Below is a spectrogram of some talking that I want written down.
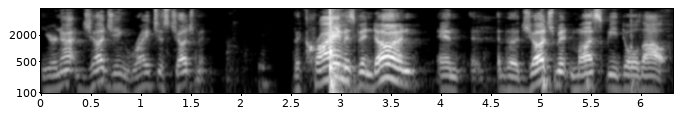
you're not judging righteous judgment. The crime has been done and the judgment must be doled out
